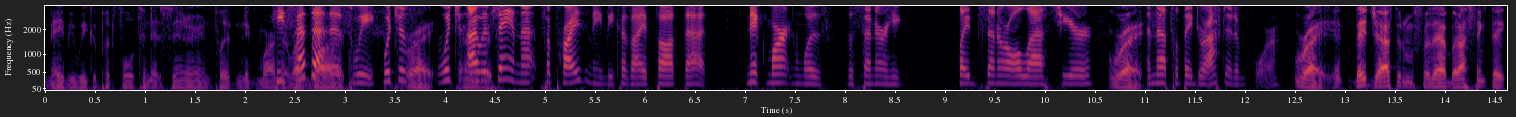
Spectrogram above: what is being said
maybe we could put Fulton at center and put Nick Martin. He said right that guard. this week, which is Right. which I was saying that surprised me because I thought that Nick Martin was the center. He played center all last year, Right. and that's what they drafted him for. Right. They drafted him for that, but I think they,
